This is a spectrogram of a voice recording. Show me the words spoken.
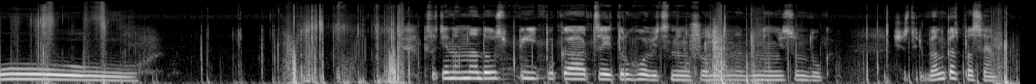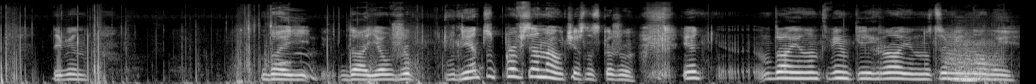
Ух. Кстати, нам надо успеть, пока цей торговець не ушел. Нам надо новый сундук. Сейчас ребенка спасем. Да він... Да, и- да, я уже... Я тут профессионал, честно скажу. Я... Да, я на твинке играю, но це мій новий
